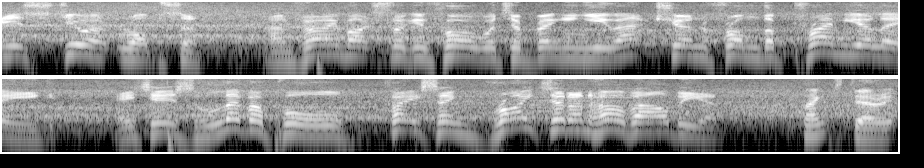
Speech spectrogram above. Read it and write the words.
is Stuart Robson. I'm very much looking forward to bringing you action from the Premier League. It is Liverpool facing Brighton and Hove Albion. Thanks, Derek.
